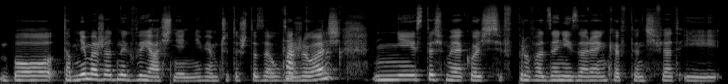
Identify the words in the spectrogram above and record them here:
bo tam nie ma żadnych wyjaśnień. Nie wiem, czy też to zauważyłaś. Tak, tak. Nie jesteśmy jakoś wprowadzeni za rękę w ten świat i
